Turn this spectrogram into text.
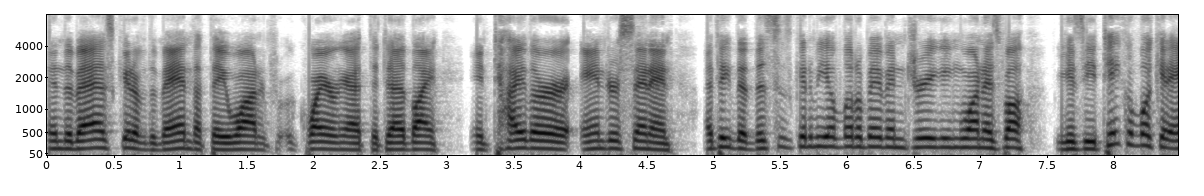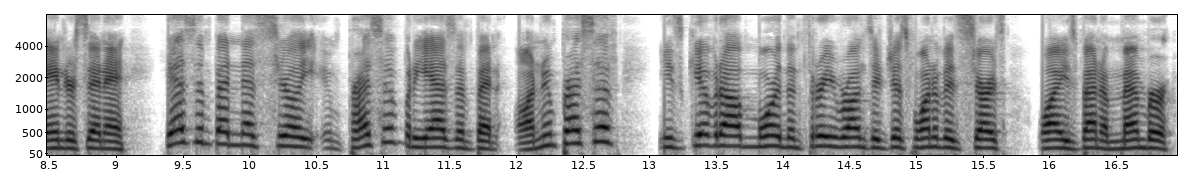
in the basket of the man that they want acquiring at the deadline in Tyler Anderson. And I think that this is going to be a little bit of an intriguing one as well because you take a look at Anderson and he hasn't been necessarily impressive, but he hasn't been unimpressive. He's given up more than three runs in just one of his starts while he's been a member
